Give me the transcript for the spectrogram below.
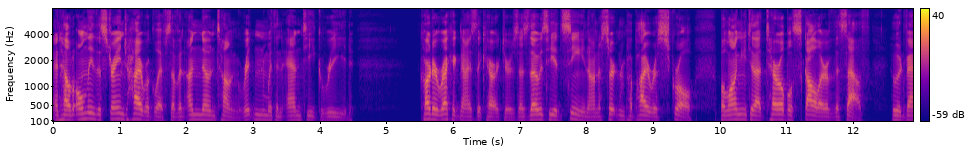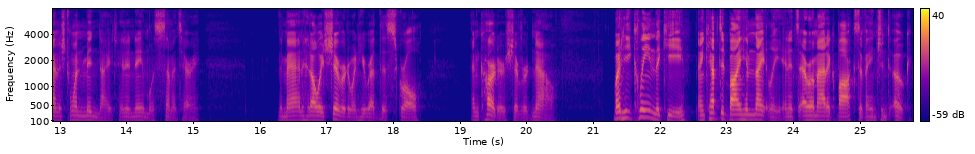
and held only the strange hieroglyphs of an unknown tongue written with an antique reed. Carter recognized the characters as those he had seen on a certain papyrus scroll belonging to that terrible scholar of the South who had vanished one midnight in a nameless cemetery. The man had always shivered when he read this scroll, and Carter shivered now. But he cleaned the key and kept it by him nightly in its aromatic box of ancient oak.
